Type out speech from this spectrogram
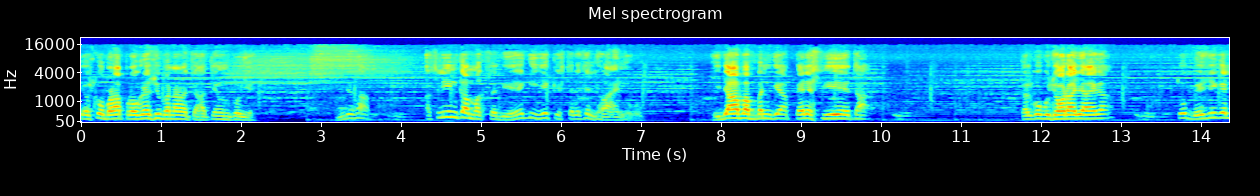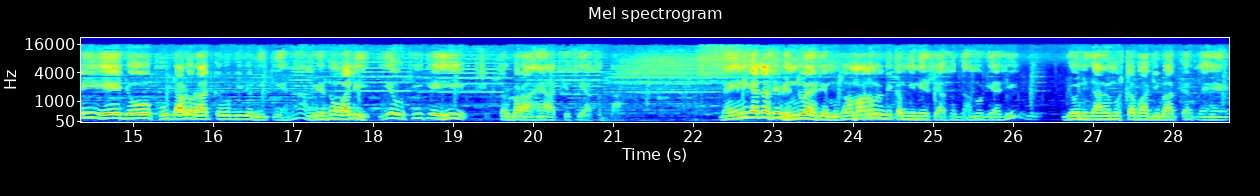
कि उसको बड़ा प्रोग्रेसिव बनाना चाहते हैं उनको ये। समझे साहब? असली इनका मकसद ये है कि ये किस तरह से लड़ाएँ लोगों हिजाब अब बन गया, पहले सी था, कल को कुछ और आ जाएगा। तो बेसिकली ये जो फूट डालो राज करो की जो नीति है ना, अंग्रेज़ों वाली, ये उसी के ही सरबराह हैं आज के सियासतदान। मैं ये नहीं कहता सिर्फ़ हिंदू हैं ऐसे मुसलमानों में भी कमी नहीं है सियासतदानों की ऐसी। जो निज़ाम मुस्तफ़ा की बात करते हैं,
